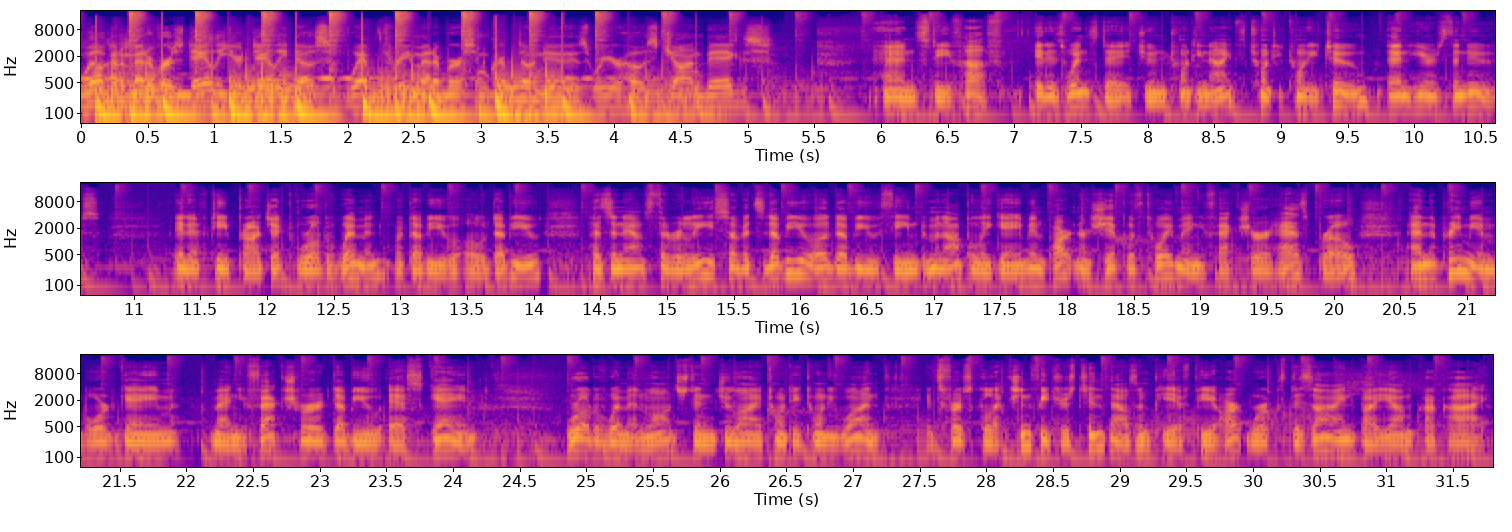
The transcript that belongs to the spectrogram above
Welcome to Metaverse Daily, your daily dose of Web3, Metaverse, and crypto news. We're your hosts, John Biggs. And Steve Huff. It is Wednesday, June 29th, 2022, and here's the news. NFT project World of Women, or WOW, has announced the release of its WOW themed Monopoly game in partnership with toy manufacturer Hasbro and the premium board game manufacturer WS Game. World of Women launched in July 2021. Its first collection features 10,000 PFP artworks designed by Yam Karkai.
